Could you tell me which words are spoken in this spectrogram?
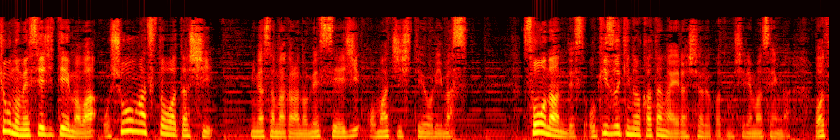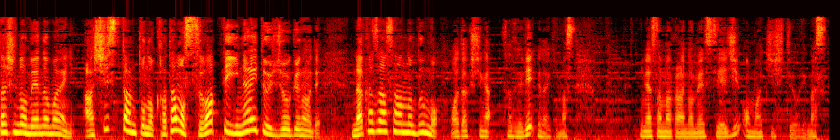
今日のメッセージテーマはお正月と私皆様からのメッセージお待ちしております。そうなんです。お気づきの方がいらっしゃるかもしれませんが私の目の前にアシスタントの方も座っていないという状況なので中澤さんの分も私がさせていただきます。皆様からのメッセージお待ちしております。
